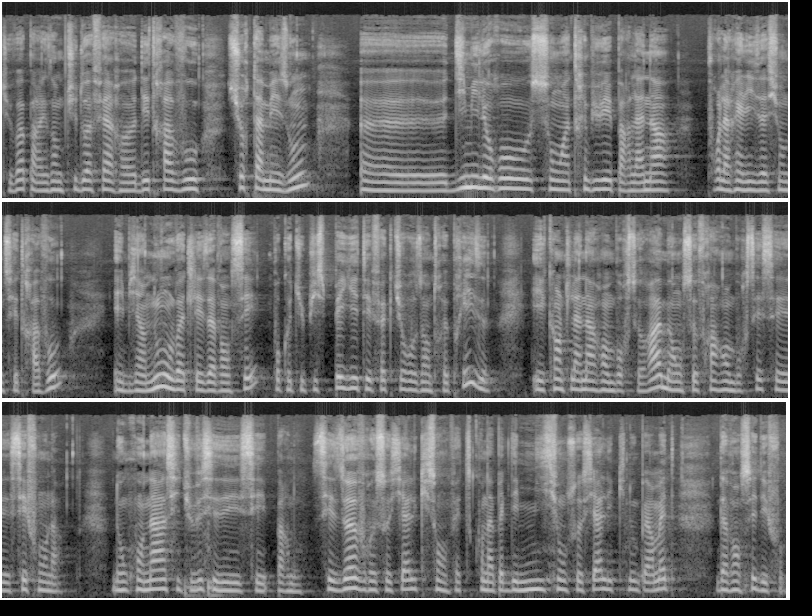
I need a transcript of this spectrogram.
Tu vois, par exemple, tu dois faire euh, des travaux sur ta maison. 10 euh, 000 euros sont attribués par l'ANA pour la réalisation de ces travaux. Eh bien, nous, on va te les avancer pour que tu puisses payer tes factures aux entreprises. Et quand l'ANA remboursera, ben, on se fera rembourser ces, fonds-là. Donc, on a, si tu veux, ces, ces œuvres sociales qui sont en fait ce qu'on appelle des missions sociales et qui nous permettent d'avancer des fonds.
